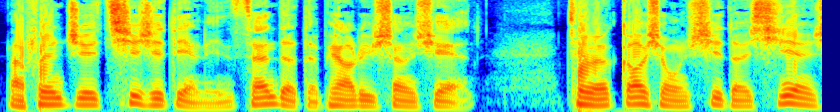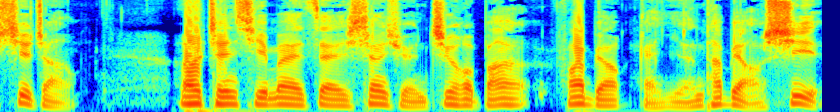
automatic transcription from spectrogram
百分之七十点零三的得票率胜选，成为高雄市的新任市长。而陈其迈在胜选之后发发表感言，他表示，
